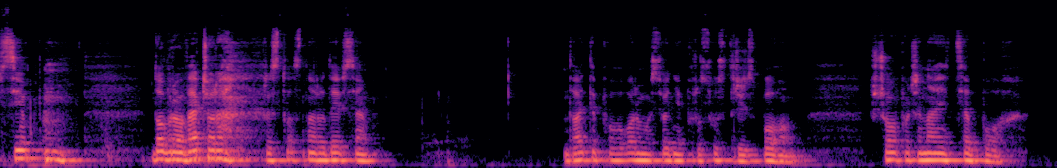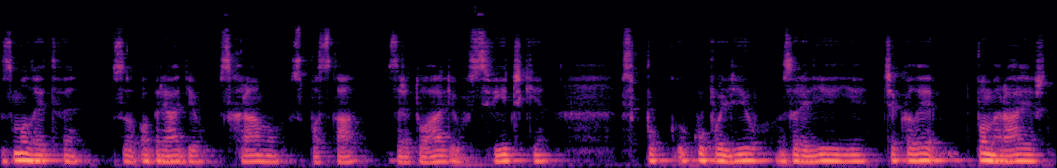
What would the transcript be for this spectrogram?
Всім доброго вечора. Христос народився. Давайте поговоримо сьогодні про зустріч з Богом. Що починається Бог з молитви, з обрядів, з храму, з поста, з ритуалів, свічки, з куполів, з релігії. Чи коли помираєш,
